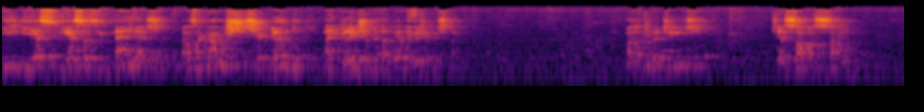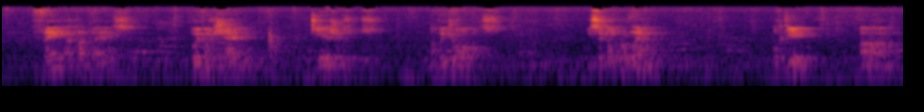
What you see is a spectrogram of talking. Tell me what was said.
e, e, esse, e essas ideias elas acabam chegando na igreja verdadeira, na igreja cristã. Mas a Bíblia diz que a salvação vem através do Evangelho que é Jesus, não vem de obras. Isso aqui é um problema. Porque ah,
